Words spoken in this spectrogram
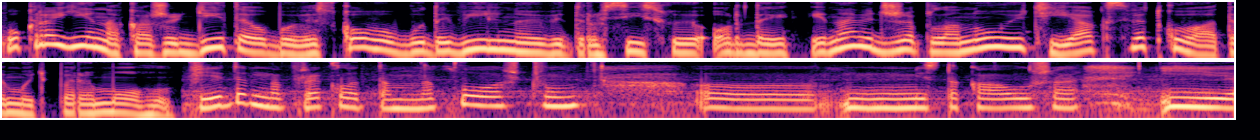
Україна, кажуть діти, обов'язково буде вільною від російської орди, і навіть вже планують, як святкуватимуть перемогу. Підемо, наприклад, там на площу е, міста Калуша і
